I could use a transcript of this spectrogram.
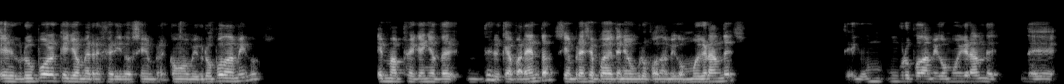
el grupo al que yo me he referido siempre, como mi grupo de amigos, es más pequeño del que aparenta. Siempre se puede tener un grupo de amigos muy grandes, un, un, grupo de amigos muy grande de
